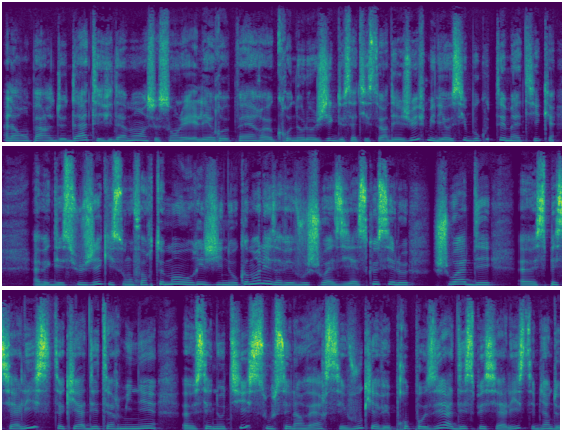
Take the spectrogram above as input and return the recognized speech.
Alors on parle de dates, évidemment, ce sont les, repères euh, chronologiques de cette histoire des Juifs, mais il y a aussi beaucoup de thématiques avec des sujets qui sont fortement originaux. Comment les avez-vous choisis? Est-ce que c'est le choix des euh, spécialistes qui a déterminé euh, ces notices ou c'est l'inverse? C'est vous qui avez proposé à des spécialistes eh bien, de,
